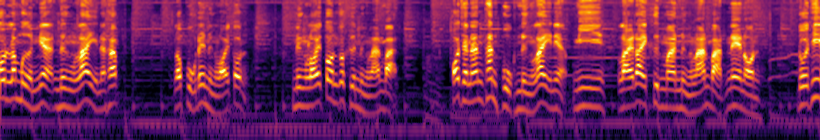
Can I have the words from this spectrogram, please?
ต้นละหมื่นเนี่ยหนึ่งไร่นะครับ เราปลูกได้ 100 ต้น 100 ต้นก็คือ 1 ล้านบาท เพราะฉะนั้นท่านปลูก 1 ไร่เนี่ยมีรายได้ขึ้นมา 1 ล้านบาทแน่นอน โดยที่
